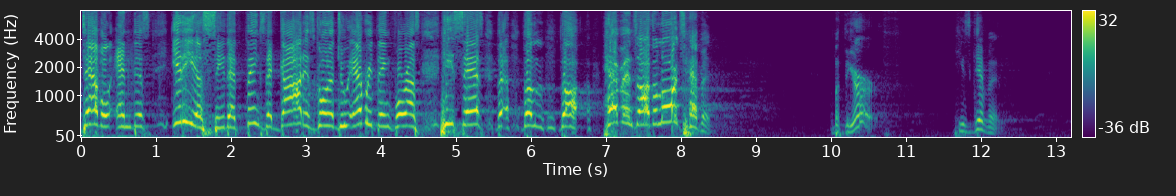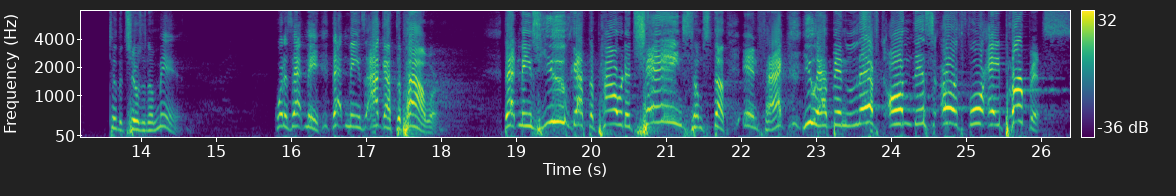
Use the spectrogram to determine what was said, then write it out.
devil and this idiocy that thinks that God is going to do everything for us. He says the, the, the heavens are the Lord's heaven, but the earth he's given to the children of men. What does that mean? That means I got the power. That means you've got the power to change some stuff. In fact, you have been left on this earth for a purpose.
